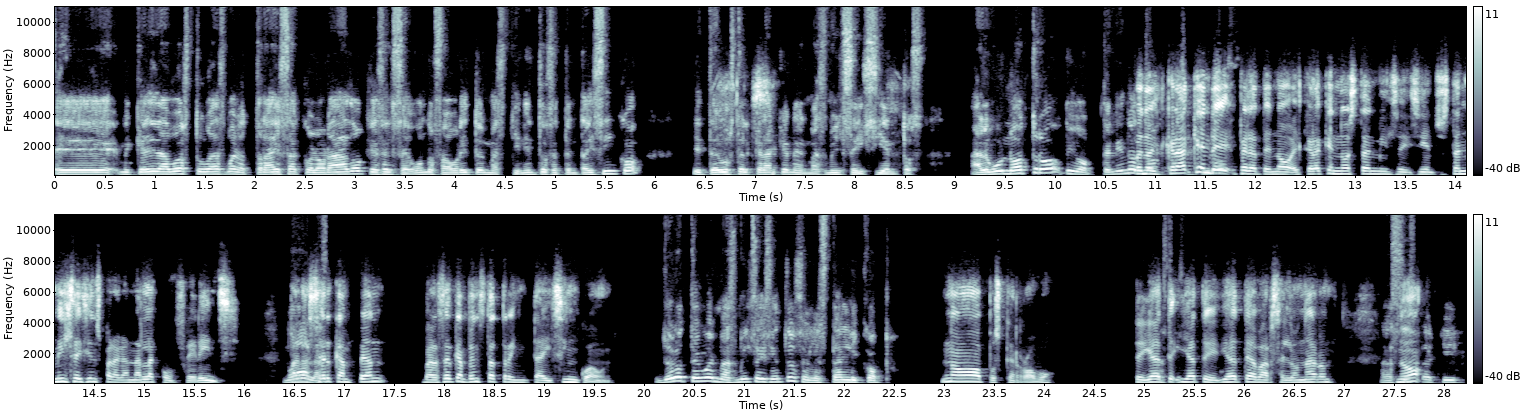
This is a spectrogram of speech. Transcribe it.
Eh, mi querida voz, tú vas, bueno, traes a Colorado, que es el segundo favorito en más 575, y te gusta el Kraken en más 1600. ¿Algún otro? Digo, teniendo. Bueno, el Kraken de. Espérate, no, el Kraken no está en 1600, está en 1600 para ganar la conferencia. para ser campeón, para ser campeón está 35 aún. Yo lo tengo en más 1600 en el Stanley Cup. No, pues qué robo. Te, ya, te, ya, te, ya te abarcelonaron. Así no, está aquí.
